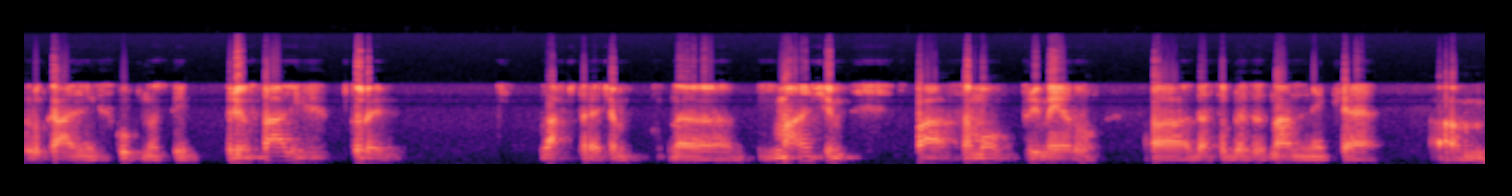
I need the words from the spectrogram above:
lokalnih skupnosti. Pri ostalih, torej lahko rečem uh, manjšim, pa samo v primeru, uh, da so bile zaznane neke um,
